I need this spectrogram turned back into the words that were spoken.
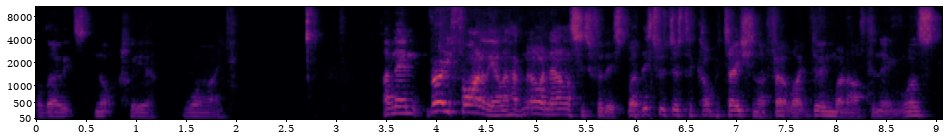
although it's not clear why. And then very finally, and I have no analysis for this, but this was just a computation I felt like doing one afternoon, was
